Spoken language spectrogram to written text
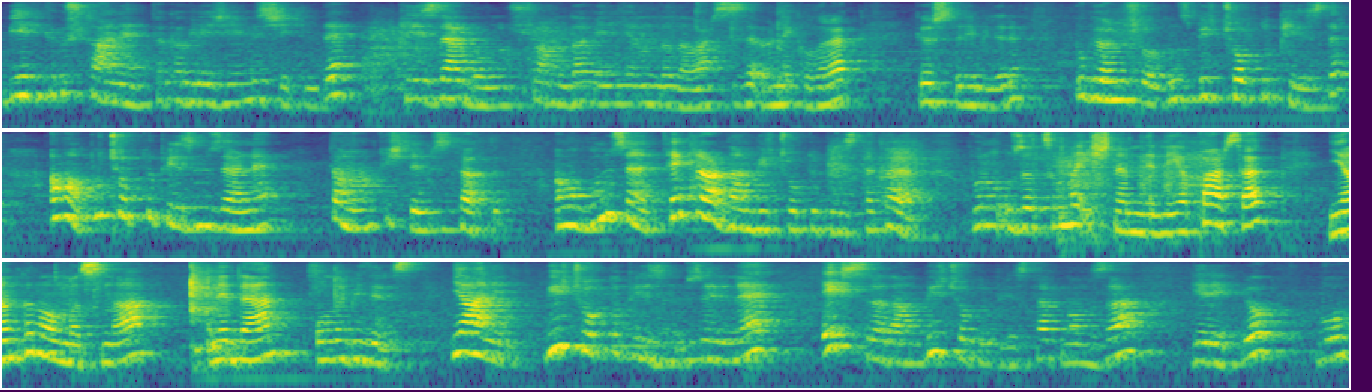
1, 2, 3 tane takabileceğimiz şekilde prizler bulunur. Şu anda benim yanımda da var. Size örnek olarak gösterebilirim. Bu görmüş olduğunuz bir çoklu prizdir. Ama bu çoklu prizin üzerine tamam fişlerimizi taktık. Ama bunun üzerine tekrardan bir çoklu priz takarak bunun uzatılma işlemlerini yaparsak yangın olmasına neden olabiliriz. Yani bir çoklu prizin üzerine ekstradan bir çoklu priz takmamıza gerek yok. Bu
